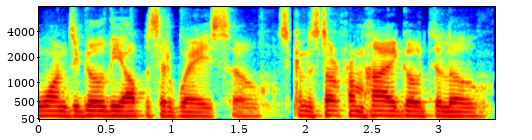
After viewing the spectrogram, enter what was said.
I want to go the opposite way, so it's going to start from high, go to low.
